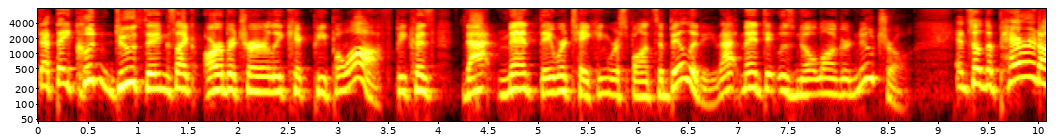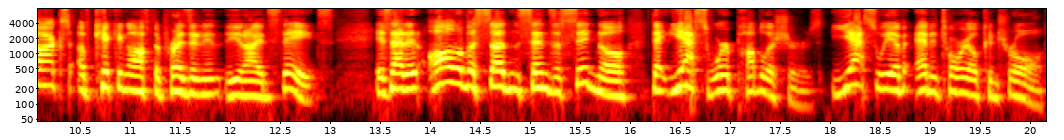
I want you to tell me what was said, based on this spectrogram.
that they couldn't do things like arbitrarily kick people off because that meant they were taking responsibility. That meant it was no longer neutral. And so the paradox of kicking off the president of the United States is that it all of a sudden sends a signal that yes, we're publishers. Yes, we have editorial control.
